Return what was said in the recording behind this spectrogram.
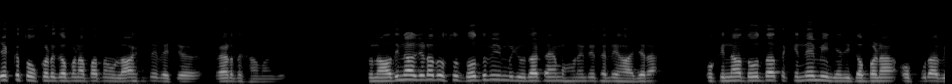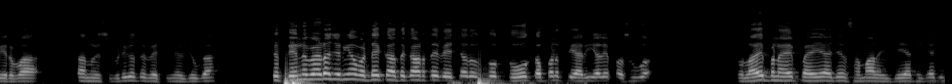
ਇੱਕ ਤੋਕੜ ਗੱਬਣ ਆਪਾਂ ਤੁਹਾਨੂੰ ਲਾਸਟ ਦੇ ਵਿੱਚ ਵੈੜ ਦਿਖਾਵਾਂਗੇ। ਸੋ ਨਾਲ ਦੀ ਨਾਲ ਜਿਹੜਾ ਦੋਸਤੋ ਦੁੱਧ ਵੀ ਮੌਜੂਦਾ ਟਾਈਮ ਹੋਣੇ ਦੇ ਥੱਲੇ ਹਾਜ਼ਰ ਆ, ਉਹ ਕਿੰਨਾ ਦੁੱਧ ਆ ਤੇ ਕਿੰਨੇ ਮਹੀਨਿਆਂ ਦੀ ਗੱਬਣ ਆ, ਉਹ ਪੂਰਾ ਵੇਰਵਾ ਤੁਹਾਨੂੰ ਇਸ ਵੀਡੀਓ ਦੇ ਵਿੱਚ ਮਿਲ ਜੂਗਾ। ਤੇ ਤਿੰਨ ਵੈੜਾਂ ਜਿਹੜੀਆਂ ਵੱਡੇ ਕੱਦ-ਕਾਠ ਦੇ ਵਿੱਚ ਆ ਦੋਸਤੋ, ਦੋ ਗੱਬਣ ਤਿਆਰੀ ਵਾਲੇ ਪਸ਼ੂ ਆ ਸੋ ਲਾਏ ਬਣਾਏ ਪਏ ਆ ਜੇ ਸਮਾਂ ਲੈਂਦੇ ਆ ਠੀਕ ਆ ਜੀ।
